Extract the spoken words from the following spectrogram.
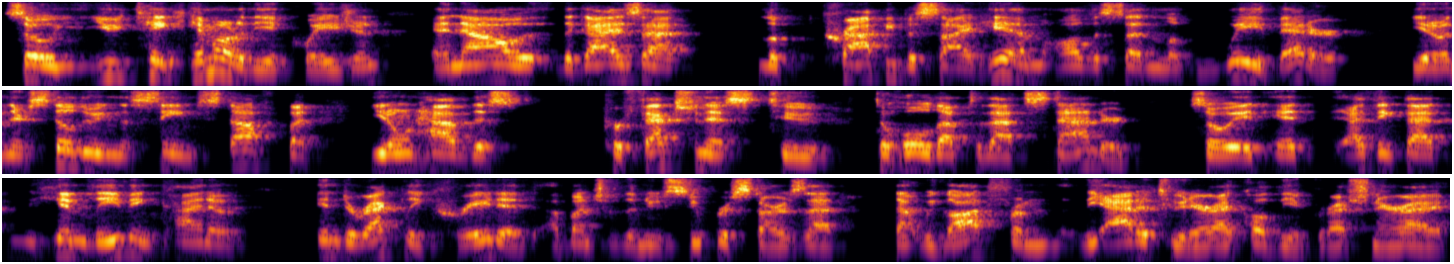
So you take him out of the equation, and now the guys that look crappy beside him all of a sudden look way better. You know, and they're still doing the same stuff, but you don't have this perfectionist to to hold up to that standard. So it, it I think that him leaving kind of indirectly created a bunch of the new superstars that that we got from the attitude era. I called the aggression era. I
